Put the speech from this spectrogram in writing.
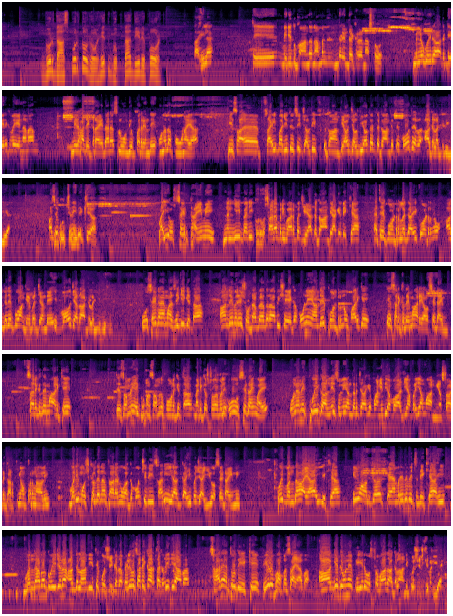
ਗੁਰਦਾਸਪੁਰ ਤੋਂ ਰੋਹਿਤ ਗੁਪਤਾ ਦੀ ਰਿਪੋਰਟ। ਸਾਹਿਲ ਹੈ ਤੇ ਮੇਰੀ ਦੁਕਾਨ ਦਾ ਨਾਮ ਹੈ ਨਰਿੰਦਰ ਕਰਿਆਨਾ ਸਟੋਰ ਮੈਨੂੰ ਕੋਈ ਰਾਤ ਡੇਢ ਵਜੇ ਇਹਨਾਂ ਨਾਲ ਮੇਰੇ ਸਾਡੇ ਕਿਰਾਏਦਾਰ ਹੈ ਸਲੂਨ ਦੇ ਉੱਪਰ ਰਹਿੰਦੇ, ਉਹਨਾਂ ਦਾ ਫੋਨ ਆਇਆ ਕਿ ਸਾਹਿਲ ਭਾਜੀ ਤੁਸੀਂ ਜਲਦੀ ਦੁਕਾਨ ਤੇ ਆਓ, ਜਲਦੀ ਆਓ ਤੇ ਦੁਕਾਨ ਦੇ ਉੱਤੇ ਬਹੁਤ ਅੱਗ ਲੱਗ ਰਹੀ ਹੈ ਅਸੀਂ ਕੁਝ ਨਹੀਂ ਵੇਖਿਆ। ਭਾਈ, ਉਸੇ ਟਾਈਮ ਹੀ ਨੰਗੀ ਪੈਰੀ ਘਰੋਂ ਸਾਰਾ ਪਰਿਵਾਰ ਭੱਜਿਆ, ਦੁਕਾਨ ਤੇ ਆ ਕੇ ਵੇਖਿਆ। ਇੱਥੇ ਕਾਊਂਟਰ ਲੱਗਾ ਸੀ ਕਾਊਂਟਰ ਨੂੰ ਅੱਗ ਦੇ ਭੁਆਂਗੇ ਵੱਜਣ ਦੇ ਸੀ, ਬਹੁਤ ਜ਼ਿਆਦਾ ਅੱਗ ਲੱਗੀ ਦੀ ਸੀ। ਉਸੇ ਟਾਈਮ ਅਸੀਂ ਕੀ ਕੀਤਾ, ਆਂਦੇ ਮੇਰੇ ਛੋਟਾ ਬ੍ਰਦਰ ਅਭਿਸ਼ੇਕ, ਉਹਨੇ ਆਂਦੇ ਕਾਊਂਟਰ ਨੂੰ ਫੜ ਕੇ ਤੇ ਸੜਕ ਤੇ ਮਾਰਿਆ ਉਸੇ ਟਾਈਮ ਸੜਕ ਤੇ ਮਾਰ ਕੇ ਤੇ ਸਾਹਮਣੇ ਇੱਕ ਘੁੰਮਣ ਸਾਹਮਣੇ ਫੋਨ ਕੀਤਾ ਮੈਡੀਕਲ ਸਟੋਰ ਵਾਲੇ, ਉਹ ਉਸੇ ਟਾਈਮ ਆਏ। ਉਹਨਾਂ ਨੇ ਕੋਈ ਗੱਲ ਨਹੀਂ ਸੁਣੀ, ਅੰਦਰ ਜਾ ਕੇ ਪਾਣੀ ਦੀਆਂ ਬਾਲਟੀਆਂ ਭਰੀਆਂ, ਮਾਰਨੀਆਂ ਸਟਾਰਟ ਕਰਤੀਆਂ ਉੱਪਰ ਨਾਲ ਹੀ। ਬੜੀ ਮੁਸ਼ਕਲ ਦੇ ਨਾਲ ਤਾਰਾਂ ਨੂੰ ਅੱਗ ਪਹੁੰਚੀ ਦੀ, ਸਾਰੀ ਅੱਗ ਅਸੀਂ ਭਜਾਈ ਉਸੇ ਟਾਈਮ ਹੀ। ਕੋਈ ਬੰਦਾ ਆਇਆ ਹੀ ਵੇਖਿਆ, ਉਹ ਅੱਗ ਕੈਮਰੇ ਦੇ ਵਿੱਚ ਦੇਖਿਆ ਸੀ ਬੰਦਾ ਵਾ ਕੋਈ ਜਿਹੜਾ ਅੱਗ ਲਾਉਣ ਦੀ ਇੱਥੇ ਕੋਸ਼ਿਸ਼ ਕਰਦਾ, ਪਹਿਲੇ ਉਹ ਸਾਡੇ ਘਰ ਤੱਕ ਵੀ ਗਿਆ ਵਾ, ਸਾਰਾ ਇੱਥੋਂ ਦੇਖ ਕੇ ਫਿਰ ਉਹ ਵਾਪਸ ਆਇਆ ਵਾ। ਆ ਕੇ ਤੇ ਉਹਨੇ ਫਿਰ ਉਸ ਤੋਂ ਬਾਅਦ ਅੱਗ ਲਾਉਣ ਦੀ ਕੋਸ਼ਿਸ਼ ਕੀਤੀ ਹੈ।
